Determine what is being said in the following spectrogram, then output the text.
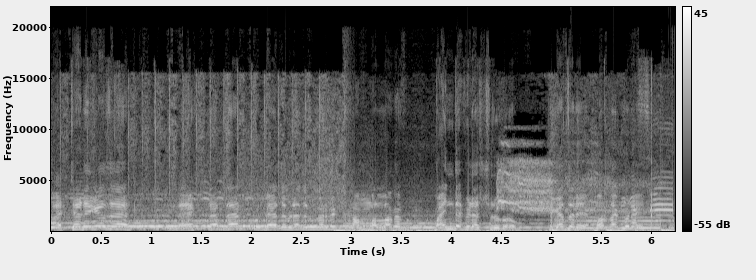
আচ্ছা ঠিক আছে। নেক্সট টাইম দেখ বেড়াতে বেড়াতে করবি, খাম্বার লাগে বাইন্দা ফিরা শুরু করো ঠিক আছে রে? মনে থাকবে রে?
